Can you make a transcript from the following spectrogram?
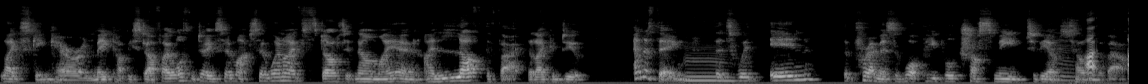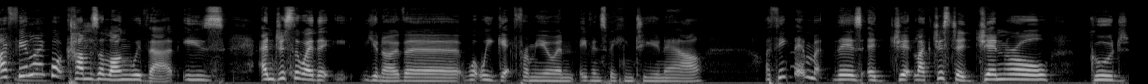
like skincare and makeupy stuff, I wasn't doing so much. So when I've started now on my own, I love the fact that I can do anything Mm. that's within the premise of what people trust me to be able to mm. tell them about. I feel mm. like what comes along with that is, and just the way that you know the what we get from you, and even speaking to you now, I think there, there's a ge- like just a general good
